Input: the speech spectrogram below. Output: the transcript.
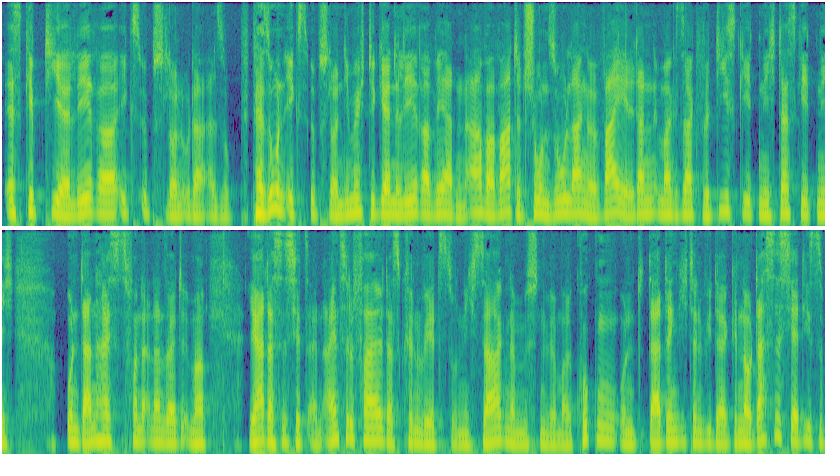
es gibt hier Lehrer XY oder also Person XY, die möchte gerne Lehrer werden, aber wartet schon so lange, weil dann immer gesagt wird, dies geht nicht, das geht nicht. Und dann heißt es von der anderen Seite immer, ja, das ist jetzt ein Einzelfall, das können wir jetzt so nicht sagen, da müssen wir mal gucken. Und da denke ich dann wieder, genau das ist ja diese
